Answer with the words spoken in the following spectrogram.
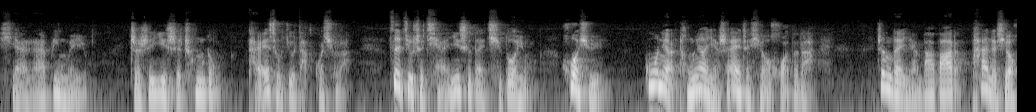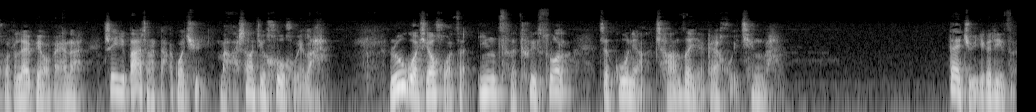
显然并没有，只是一时冲动，抬手就打过去了。这就是潜意识在起作用。或许姑娘同样也是爱着小伙子的，正在眼巴巴地盼着小伙子来表白呢。这一巴掌打过去，马上就后悔了。如果小伙子因此退缩了，这姑娘肠子也该悔青了。再举一个例子，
